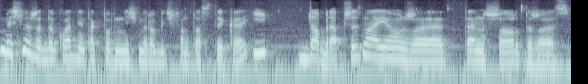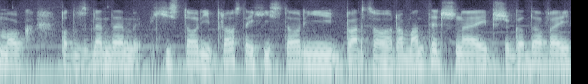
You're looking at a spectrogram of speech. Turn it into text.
Myślę, że dokładnie tak powinniśmy robić fantastykę i dobra, przyznaję, że ten short, że Smok pod względem historii, prostej historii, bardzo romantycznej, przygodowej,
